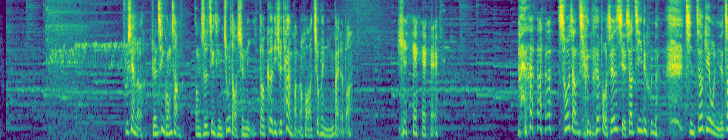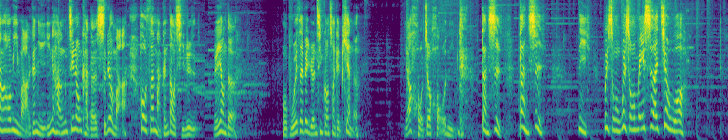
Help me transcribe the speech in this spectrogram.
出现了元庆广场。总之，进行诸岛巡礼，到各地去探访的话，就会明白了吧？嘿嘿嘿嘿。抽奖前能否先写下记录呢？请交给我你的账号密码跟你银行金融卡的十六码、后三码跟到期日。没用的，我不会再被元庆广场给骗了。你要吼就吼你，但是但是你为什么为什么没事来救我？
